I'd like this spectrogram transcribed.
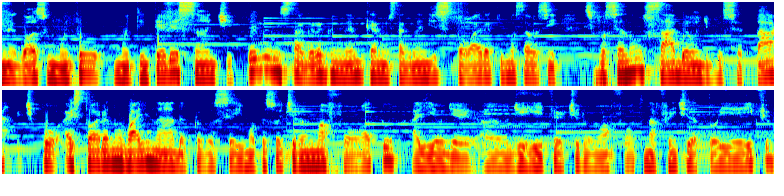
um negócio muito, muito interessante. Teve um Instagram que eu lembro que era um Instagram de história que mostrava assim: se você não sabe aonde você tá, tipo, a história não vale nada para você. E uma pessoa tirando uma foto ali onde, onde Hitler tirou uma foto na frente da Torre Eiffel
